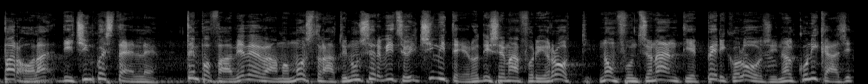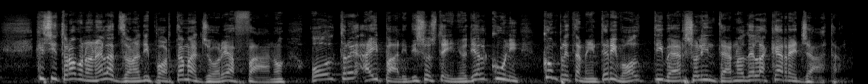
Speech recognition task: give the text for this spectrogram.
Parola di 5 Stelle. Tempo fa vi avevamo mostrato in un servizio il cimitero di semafori rotti, non funzionanti e pericolosi in alcuni casi che si trovano nella zona di Porta Maggiore a Fano, oltre ai pali di sostegno di alcuni completamente rivolti verso l'interno della carreggiata.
